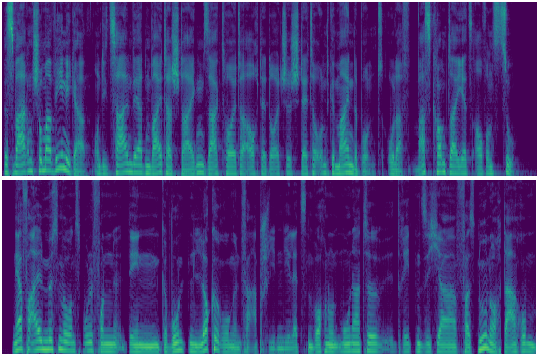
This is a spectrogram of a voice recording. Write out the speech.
Das waren schon mal weniger und die Zahlen werden weiter steigen, sagt heute auch der Deutsche Städte- und Gemeindebund. Olaf, was kommt da jetzt auf uns zu? Ja, vor allem müssen wir uns wohl von den gewohnten Lockerungen verabschieden. Die letzten Wochen und Monate drehten sich ja fast nur noch darum,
